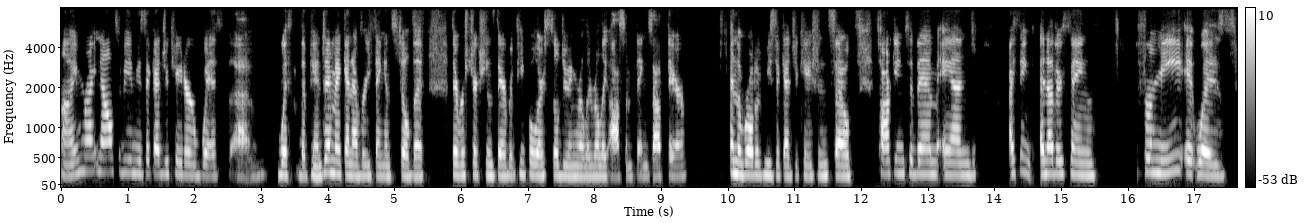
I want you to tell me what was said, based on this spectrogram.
time right now to be a music educator with um, with the pandemic and everything, and still the the restrictions there. But people are still doing really really awesome things out there in the world of music education. So talking to them, and I think another thing for me, it was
